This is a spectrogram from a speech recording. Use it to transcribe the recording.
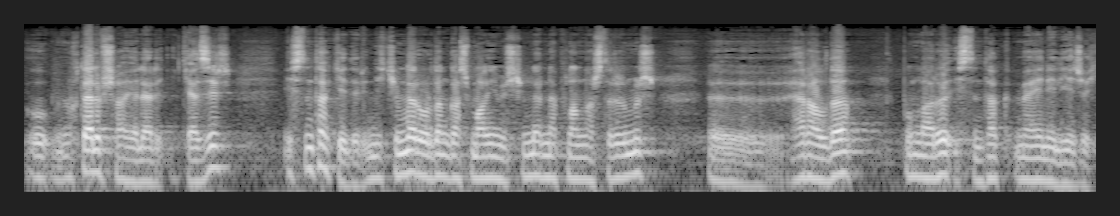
o müxtəlif şayələr gəzir, istintaq gedir. İndi kimlər oradan qaçmalıymış, kimlər nə planlaşdırırmış, e, hər halda bunları istintaq müəyyən eləyəcək.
